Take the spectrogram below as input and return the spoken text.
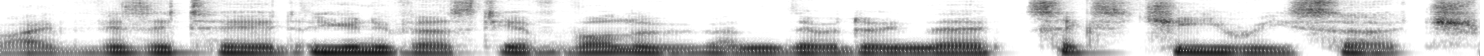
I visited the University of Oulu and they were doing their 6G research.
